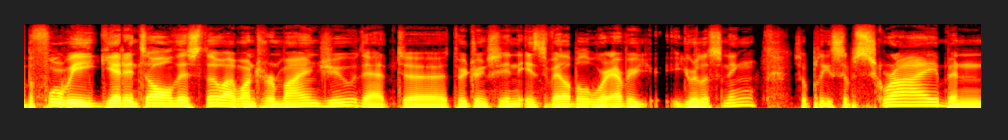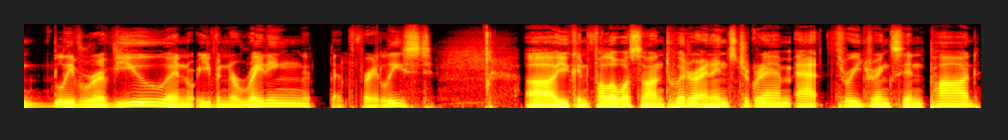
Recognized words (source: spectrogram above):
before we get into all this, though, I want to remind you that uh, Three Drinks In is available wherever you're listening. So please subscribe and leave a review and even a rating at the very least. Uh, you can follow us on Twitter and Instagram at Three Drinks In Pod.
